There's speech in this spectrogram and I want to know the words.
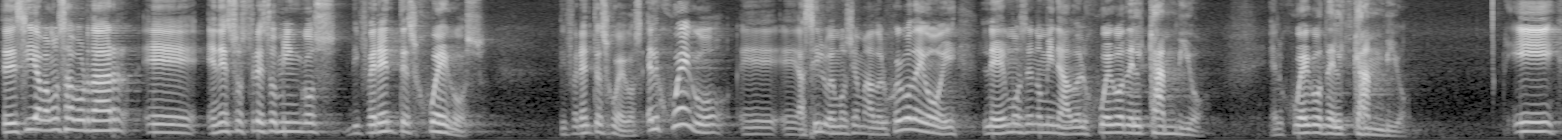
Te decía, vamos a abordar eh, en esos tres domingos diferentes juegos diferentes juegos. El juego, eh, eh, así lo hemos llamado, el juego de hoy le hemos denominado el juego del cambio, el juego del cambio. ¿Y,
